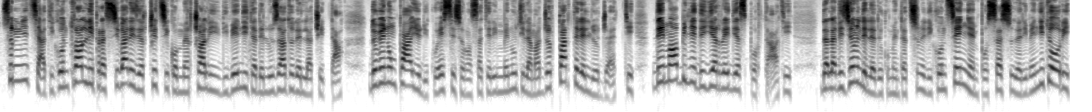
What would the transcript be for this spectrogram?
sono iniziati i controlli presso i vari esercizi commerciali di vendita dell'usato della città, dove in un paio di questi sono stati rinvenuti la maggior parte degli oggetti, dei mobili e degli arredi asportati. Dalla visione delle documentazioni operazione di consegna in possesso dei rivenditori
